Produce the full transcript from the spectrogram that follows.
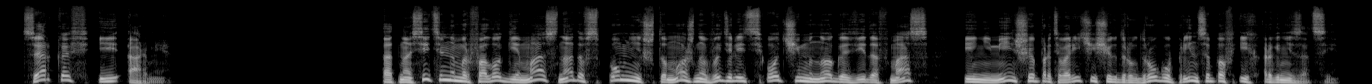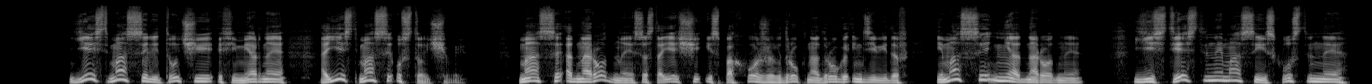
— церковь и армия. Относительно морфологии масс надо вспомнить, что можно выделить очень много видов масс и не меньше противоречащих друг другу принципов их организации. Есть массы летучие, эфемерные, а есть массы устойчивые. массы однородные, состоящие из похожих друг на друга индивидов, и массы неоднородные, естественные массы искусственные,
